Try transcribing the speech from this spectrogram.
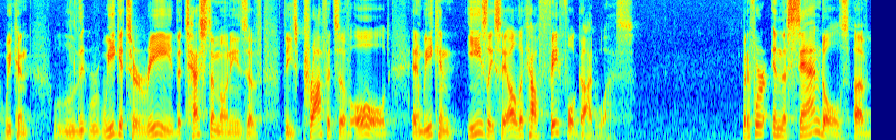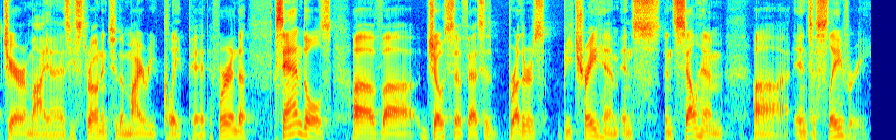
We can we get to read the testimonies of these prophets of old, and we can easily say, oh, look how faithful God was. But if we're in the sandals of Jeremiah as he's thrown into the miry clay pit, if we're in the sandals of uh, Joseph as his brothers betray him and, and sell him uh, into slavery,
